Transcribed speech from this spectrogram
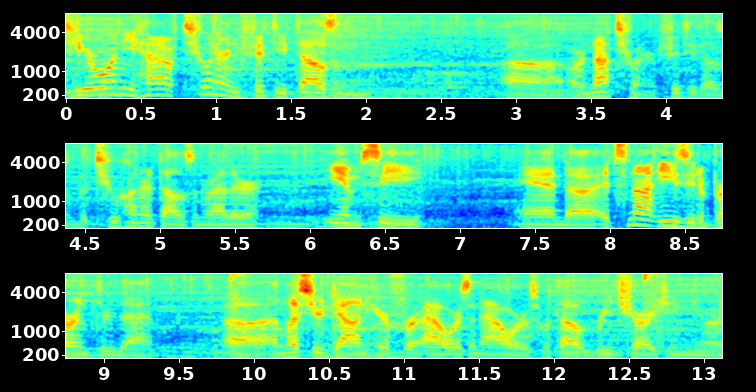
tier one you have 250,000, uh, or not 250,000, but 200,000 rather, EMC, and uh, it's not easy to burn through that uh, unless you're down here for hours and hours without recharging your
